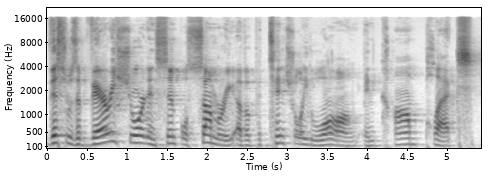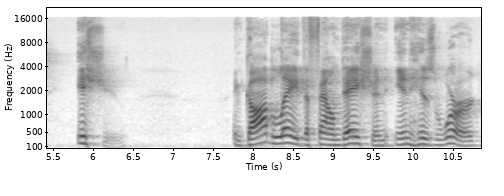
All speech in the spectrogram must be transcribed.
This was a very short and simple summary of a potentially long and complex issue. And God laid the foundation in His Word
